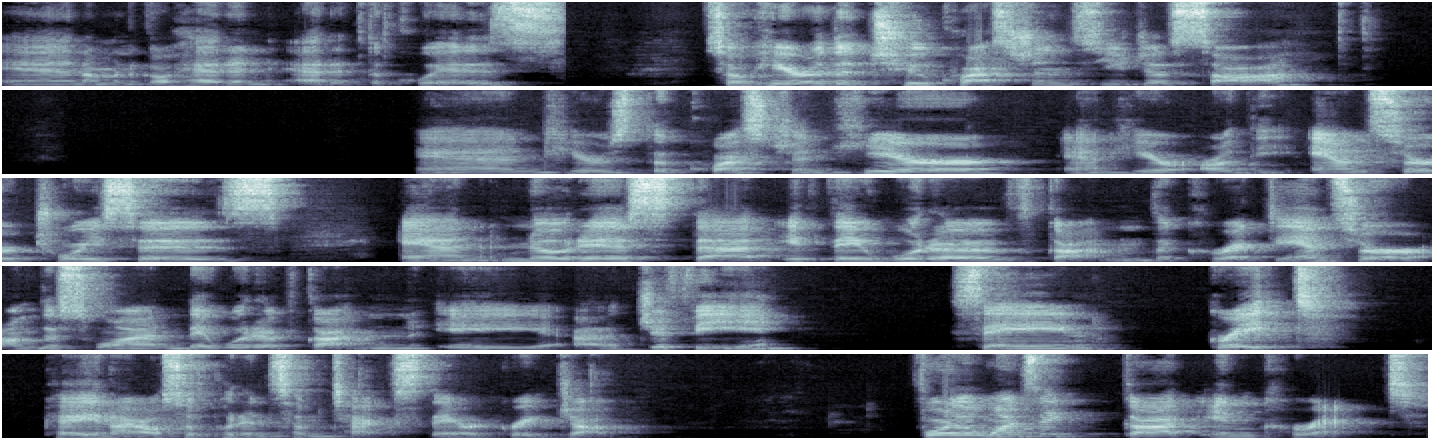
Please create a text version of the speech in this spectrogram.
and I'm gonna go ahead and edit the quiz. So here are the two questions you just saw. And here's the question here, and here are the answer choices. And notice that if they would have gotten the correct answer on this one, they would have gotten a, a Jiffy saying, great. Okay, and I also put in some text there, great job. For the ones that got incorrect,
